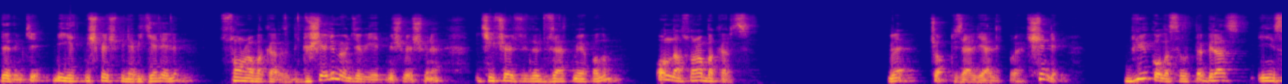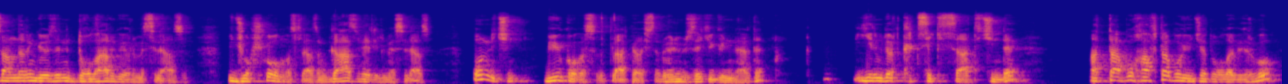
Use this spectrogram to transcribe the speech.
Dedim ki bir 75 bine bir gelelim. Sonra bakarız. Bir düşelim önce bir 75 bine. 2-3 ay içinde düzeltme yapalım. Ondan sonra bakarız. Ve çok güzel geldik buraya. Şimdi büyük olasılıkla biraz insanların gözlerini dolar görmesi lazım. Bir coşku olması lazım. Gaz verilmesi lazım. Onun için büyük olasılıkla arkadaşlar önümüzdeki günlerde 24-48 saat içinde hatta bu hafta boyunca da olabilir bu.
